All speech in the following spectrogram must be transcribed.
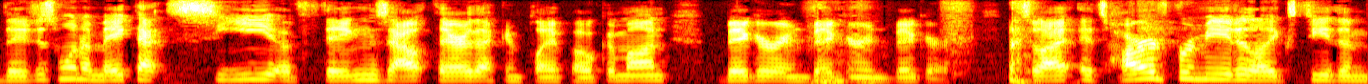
they just want to make that sea of things out there that can play Pokemon bigger and bigger and bigger. so I, it's hard for me to like see them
